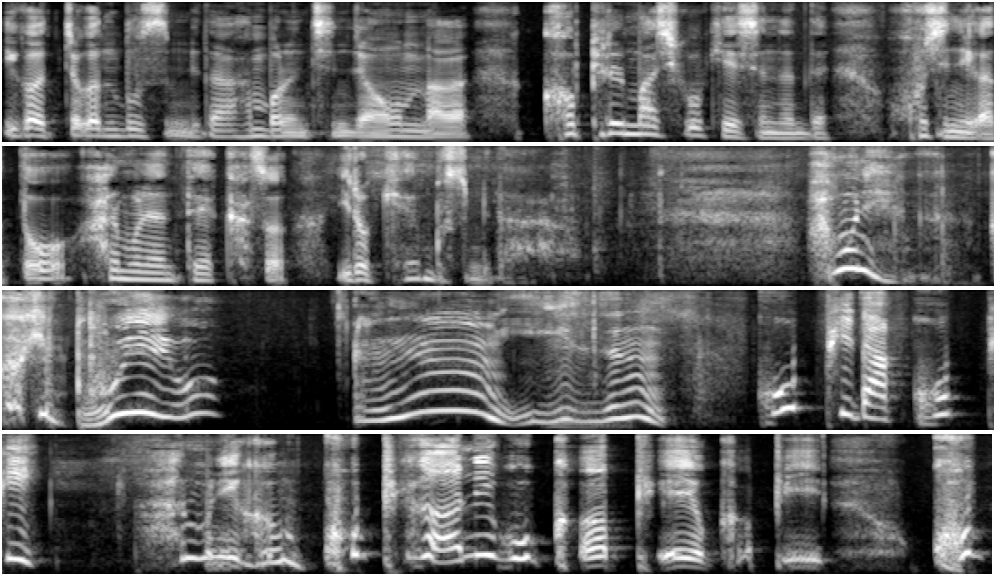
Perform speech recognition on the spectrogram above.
이것저것 묻습니다. 한 번은 친정엄마가 커피를 마시고 계셨는데 호진이가 또 할머니한테 가서 이렇게 묻습니다. 할머니 그게 뭐예요? 음, 이것은 코피다, 코피. 할머니 그건 코피가 아니고 커피예요 커피 코피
